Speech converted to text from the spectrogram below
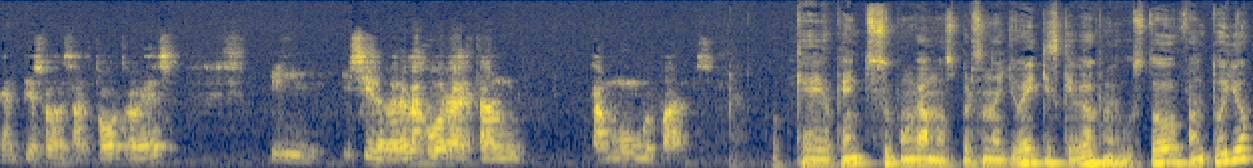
Ya empiezo a lanzar todo otra vez. Y, y sí, la verdad, las gorras están, están muy, muy padres. Ok, ok. Entonces, supongamos, persona UX que veo que me gustó, fan tuyo.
